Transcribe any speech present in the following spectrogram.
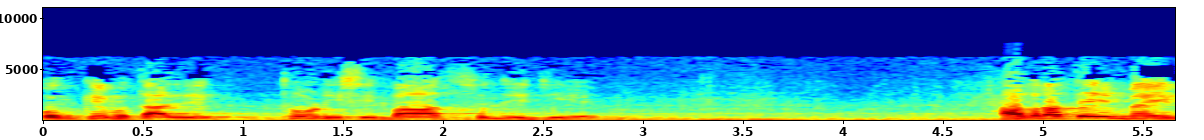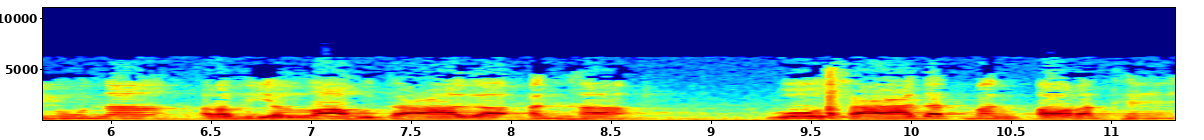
ان کے متعلق تھوڑی سی بات سن لیجیے حضرت میمونہ رضی اللہ تعالی عنہا وہ سعادت مند عورت ہیں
